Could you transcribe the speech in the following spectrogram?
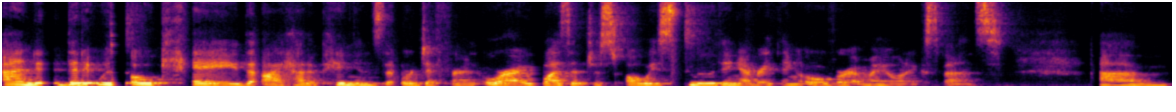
and that it was okay that I had opinions that were different, or I wasn't just always smoothing everything over at my own expense. Um,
